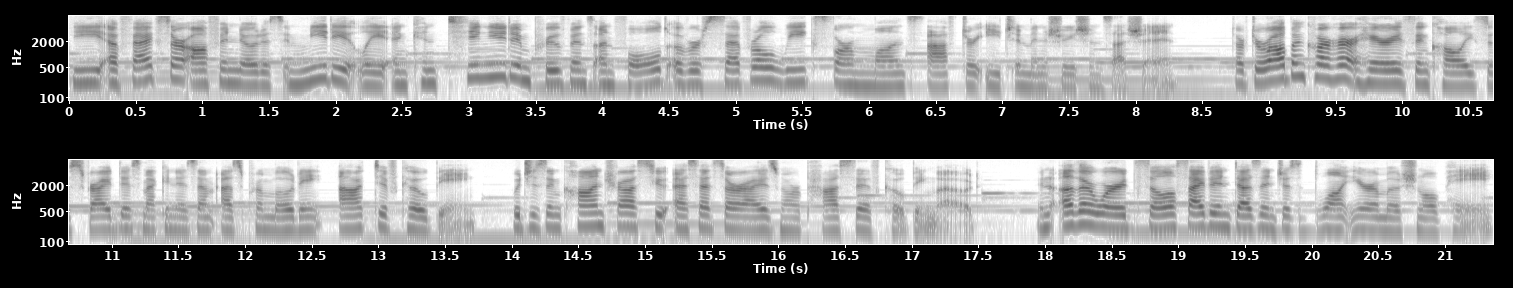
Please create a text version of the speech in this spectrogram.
The effects are often noticed immediately, and continued improvements unfold over several weeks or months after each administration session. Dr. Robin Carhart Harris and colleagues describe this mechanism as promoting active coping, which is in contrast to SSRI's more passive coping mode. In other words, psilocybin doesn't just blunt your emotional pain,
